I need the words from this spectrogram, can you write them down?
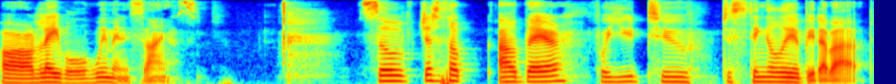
are labeled women in science. So just a thought out there for you to just think a little bit about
